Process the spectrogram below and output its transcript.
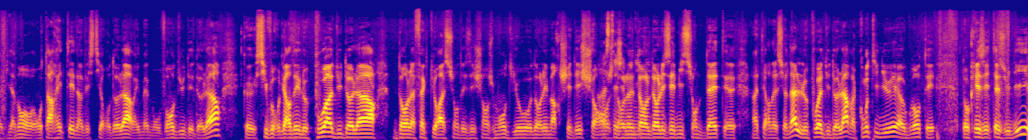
évidemment ont arrêté d'investir en dollars et même ont vendu des dollars, que si vous regardez le poids du dollar dans la facturation des échanges mondiaux, dans les marchés d'échange, dans, dans, les émissions de dette internationales, le poids du dollar a continué à augmenter. Donc les États-Unis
